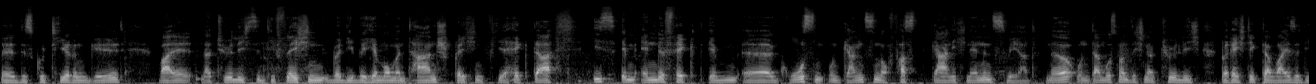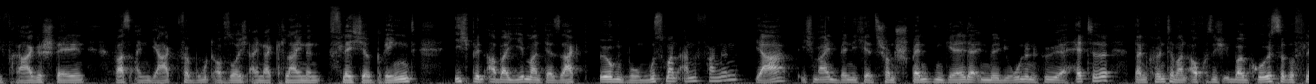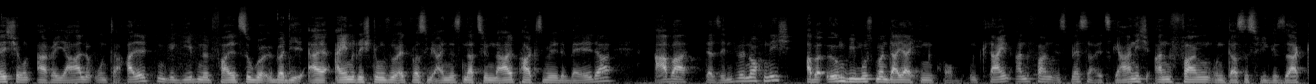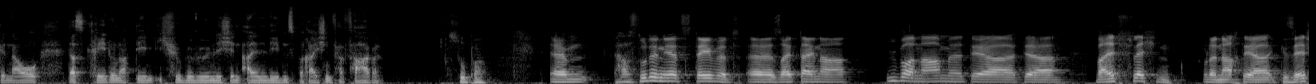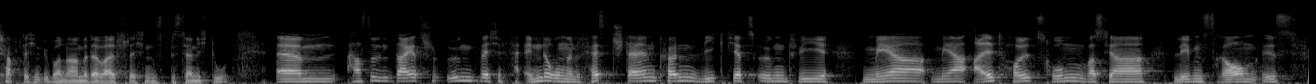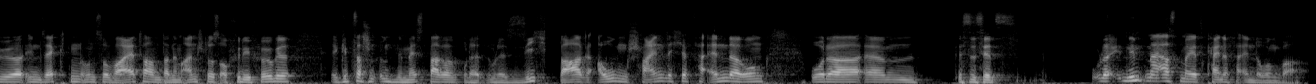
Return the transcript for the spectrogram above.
äh, diskutieren gilt, weil natürlich sind die Flächen, über die wir hier momentan sprechen, vier Hektar, ist im Endeffekt im äh, Großen und Ganzen noch fast gar nicht nennenswert. Ne? Und da muss man sich natürlich berechtigterweise die Frage stellen, was ein Jagdverbot auf solch einer kleinen Fläche bringt. Ich bin aber jemand, der sagt, irgendwo muss man anfangen. Ja, ich meine, wenn ich jetzt schon Spendengelder in Millionenhöhe hätte, dann könnte man auch sich über größere Fläche und Areale unterhalten, gegebenenfalls sogar über die äh, Einrichtung so etwas wie eines Nationalparks Wilde Wälder. Aber da sind wir noch nicht. Aber irgendwie muss man da ja hinkommen. Und klein anfangen ist besser als gar nicht anfangen. Und das ist, wie gesagt, genau das Credo, nach dem ich für gewöhnlich in allen Lebensbereichen verfahre. Super. Ähm, hast du denn jetzt, David, äh, seit deiner Übernahme der, der Waldflächen oder nach der gesellschaftlichen Übernahme der Waldflächen, das bist ja nicht du, ähm, hast du denn da jetzt schon irgendwelche Veränderungen feststellen können? Liegt jetzt irgendwie mehr, mehr Altholz rum, was ja Lebensraum ist für Insekten und so weiter und dann im Anschluss auch für die Vögel? Gibt es da schon irgendeine messbare oder, oder sichtbare, augenscheinliche Veränderung? Oder ähm, ist es jetzt, oder nimmt man erstmal jetzt keine Veränderung wahr?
